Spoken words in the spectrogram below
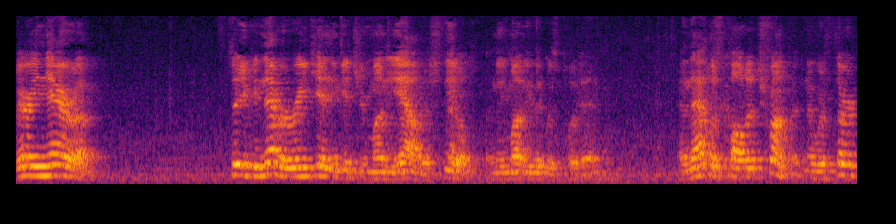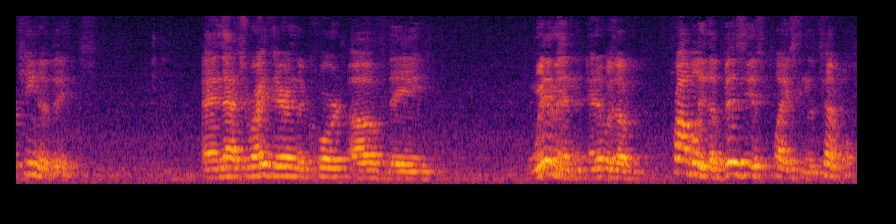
very narrow. So you could never reach in and get your money out or steal any money that was put in. And that was called a trumpet. And there were 13 of these. And that's right there in the court of the women. And it was a, probably the busiest place in the temple.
